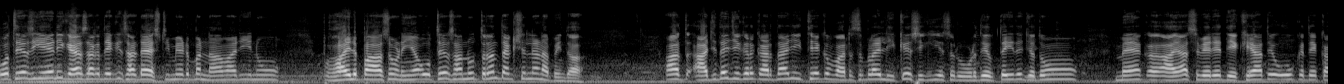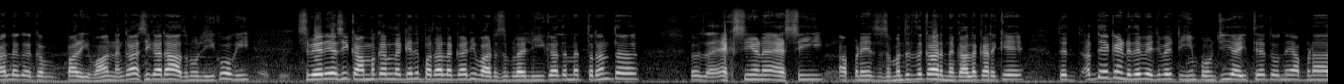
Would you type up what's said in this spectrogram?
ਉੱਥੇ ਅਸੀਂ ਇਹ ਨਹੀਂ ਕਹਿ ਸਕਦੇ ਕਿ ਸਾਡਾ ਐਸਟੀਮੇਟ ਬੰਨਾ ਵਾ ਜੀ ਇਹਨੂੰ ਫਾਈਲ ਪਾਸ ਹੋਣੀ ਆ। ਉੱਥੇ ਸਾਨੂੰ ਤੁਰੰਤ ਐਕਸ਼ਨ ਲੈਣਾ ਪੈਂਦਾ। ਅੱਜ- ਅੱਜ ਦਾ ਜ਼ਿਕਰ ਕਰਦਾ ਜੀ ਇੱਥੇ ਇੱਕ ਵਾਟਰ ਸਪਲਾਈ ਲੀਕੇਜ ਸੀਗੀ ਇਸ ਰੋਡ ਦੇ ਉੱਤੇ ਹੀ ਤੇ ਜਦੋਂ ਮੈਂ ਆਇਆ ਸਵੇਰੇ ਦੇਖਿਆ ਤੇ ਉਹ ਕਿਤੇ ਕੱਲ ਭਾਰੀ ਵਾਹਨ ਲੰਘਾ ਸੀਗਾ ਰਾਤ ਨੂੰ ਲੀਕ ਹੋ ਗਈ। ਸਵੇਰੇ ਅਸੀਂ ਕੰਮ ਕਰਨ ਲੱਗੇ ਤੇ ਪਤਾ ਲੱਗਾ ਜੀ ਵਾਟਰ ਸਪਲਾਈ ਲੀਕ ਆ ਤੇ ਮੈਂ ਤੁਰੰਤ ਐਕਸੀਅਨ ਐਸਸੀ ਆਪਣੇ ਸੰਬੰਧਿਤ ਅਧਿਕਾਰੀ ਨਾਲ ਗੱਲ ਕਰਕੇ ਤੇ ਅੱਧੇ ਘੰਟੇ ਦੇ ਵਿੱਚ ਵਿੱਚ ਟੀਮ ਪਹੁੰਚੀ ਆ ਇੱਥੇ ਤੇ ਉਹਨੇ ਆਪਣਾ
